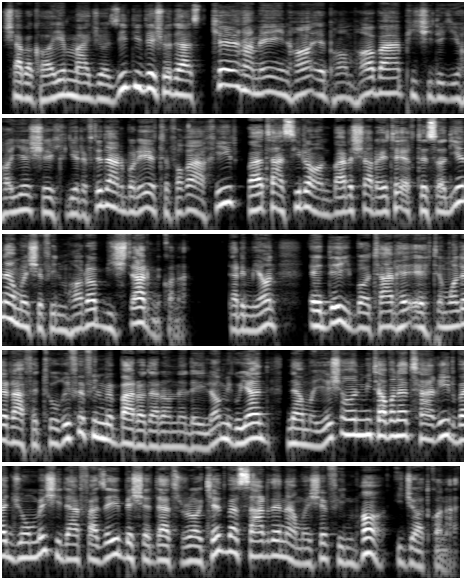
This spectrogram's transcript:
شبکه های مجازی دیده شده است که همه اینها ابهام ها و پیچیدگی های شکل گرفته درباره اتفاق اخیر و تاثیر آن بر شرایط اقتصادی نمایش فیلم ها را بیشتر می کند. در این میان ادهی با طرح احتمال رفع توقیف فیلم برادران لیلا می‌گویند نمایش آن می‌تواند تغییر و جنبشی در فضای به شدت راکت و سرد نمایش فیلم ها ایجاد کند.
